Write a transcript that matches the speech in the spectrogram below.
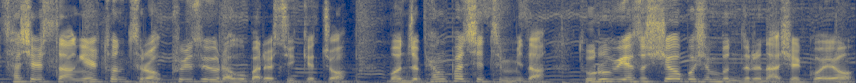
사실상 1톤 트럭 풀소유라고 말할 수 있겠죠. 먼저 평판 시트입니다. 도로 위에서 쉬어보신 분들은 아실 거예요.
